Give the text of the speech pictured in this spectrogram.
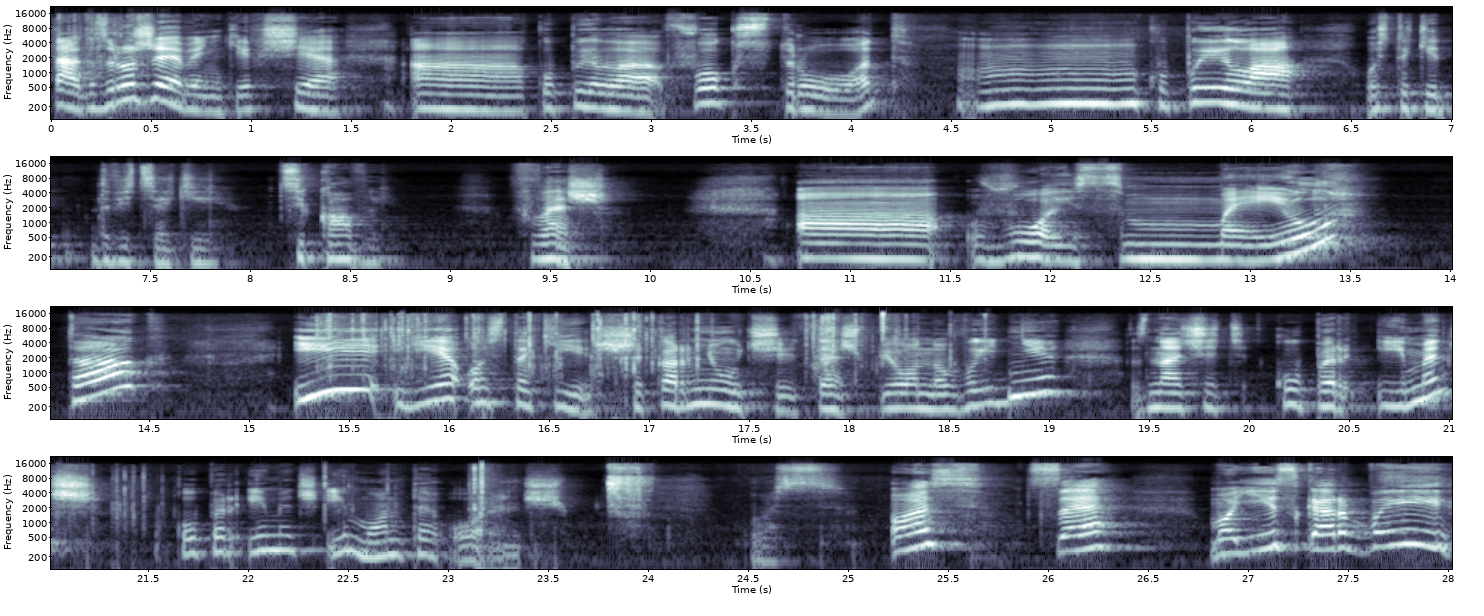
Так, з рожевеньких ще а, купила Фокстрот. Купила ось такий, дивіться, який цікавий флеш. А, Voicemail. Так. І є ось такі шикарнючі, теж піоновидні. Значить, Cooper Image, Cooper Image і Monte Orange. Ось. Ось це мої скарби.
